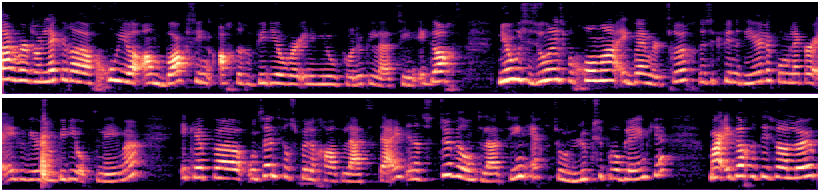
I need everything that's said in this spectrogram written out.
vandaag weer zo'n lekkere, goede, unboxing-achtige video waarin ik nieuwe producten laat zien. Ik dacht, nieuwe seizoen is begonnen, ik ben weer terug, dus ik vind het heerlijk om lekker even weer zo'n video op te nemen. Ik heb uh, ontzettend veel spullen gehad de laatste tijd en dat is te veel om te laten zien, echt zo'n luxe probleempje. Maar ik dacht het is wel leuk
